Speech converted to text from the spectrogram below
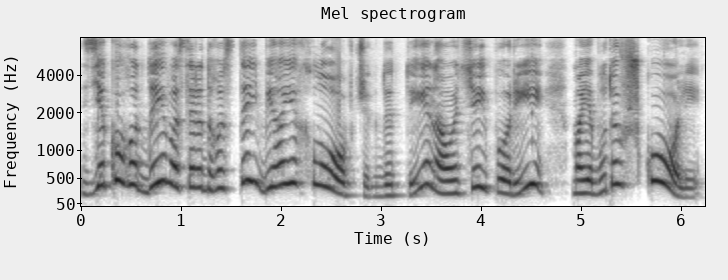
З якого дива серед гостей бігає хлопчик, дитина о цій порі має бути в школі.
